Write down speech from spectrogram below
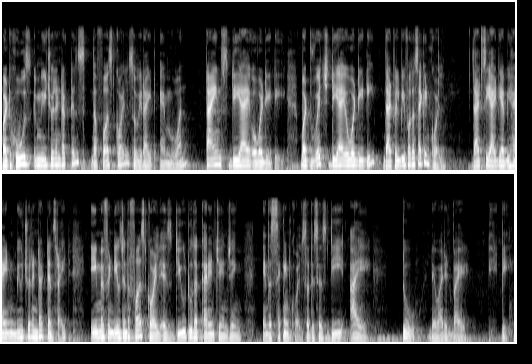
but whose mutual inductance? The first coil. So we write M1 times di over dt. But which di over dt? That will be for the second coil. That's the idea behind mutual inductance, right? EMF induced in the first coil is due to the current changing in the second coil. So this is di2 divided by dt.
